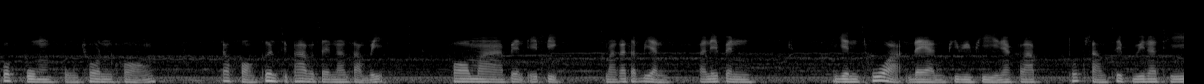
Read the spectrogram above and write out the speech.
ควบคุมฝูงชนของเจ้าของขึ้น 15%นั้น3วิ พอมาเป็นเอพิกมันก็จะเปลี่ยน อันนี้เป็นเย็นทั่วแดน PVP นะครับ ทุก 30 วินาที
